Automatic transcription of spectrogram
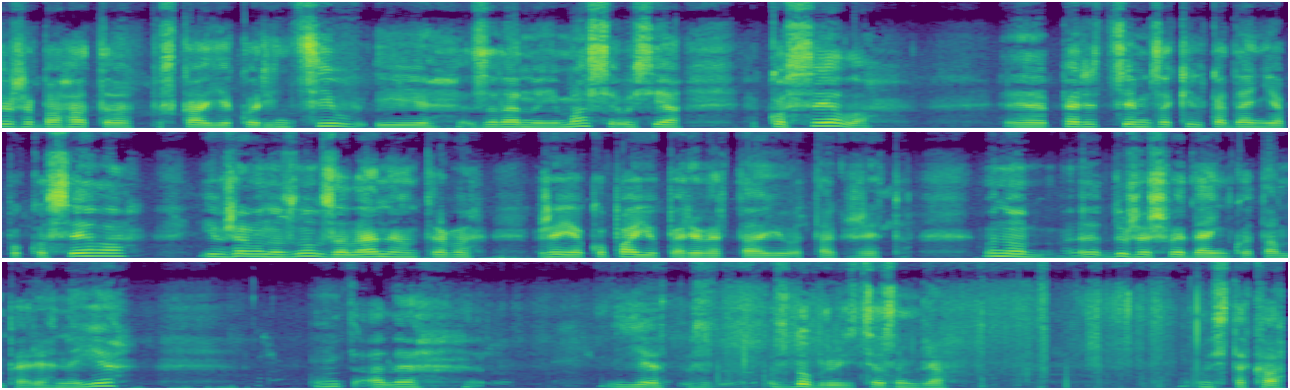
Дуже багато пускає корінців і зеленої маси. Ось я косила. Е, Перед цим за кілька днів я покосила і вже воно знов зелене. Он треба, вже я копаю, перевертаю отак жито. Воно е, дуже швиденько там перегниє. От, але є, здобрюється земля. Ось така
